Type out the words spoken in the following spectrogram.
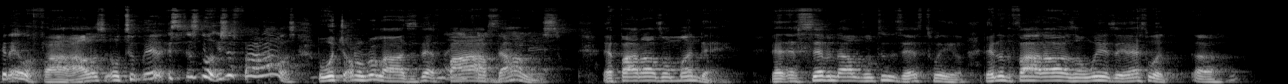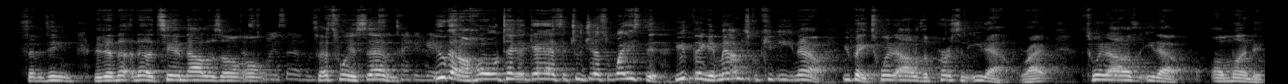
It ain't but five dollars on two. Man, it's just look. It's just five dollars. But what y'all don't realize is that five dollars. That five dollars on Monday. That, that's seven dollars on Tuesday. That's twelve. That another five dollars on Wednesday. That's what uh, seventeen. Then another- another ten dollars on. That's on 27. So that's twenty seven. That's a tank of gas. You got a whole tank of gas that you just wasted. You thinking, man, I'm just gonna keep eating out. You pay twenty dollars a person to eat out, right? Twenty dollars to eat out on Monday.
